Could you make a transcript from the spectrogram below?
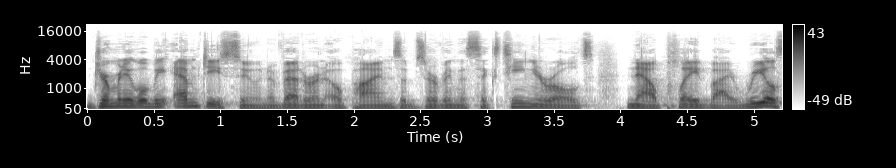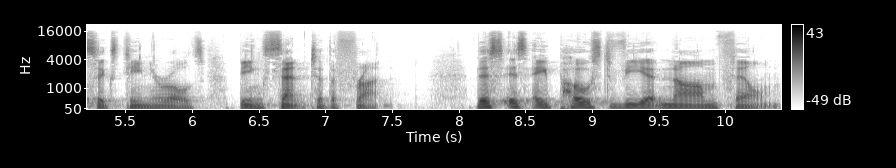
Germany will be empty soon, a veteran opines, observing the 16 year olds, now played by real 16 year olds, being sent to the front. This is a post Vietnam film.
